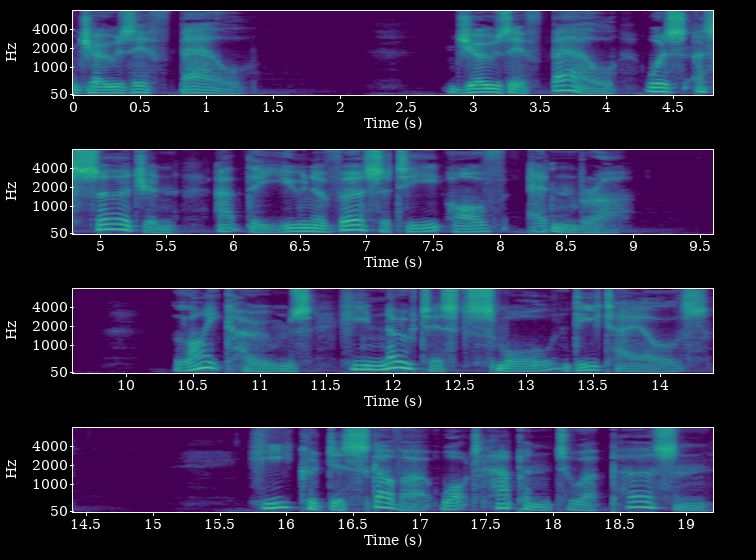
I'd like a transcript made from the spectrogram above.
Joseph Bell. Joseph Bell was a surgeon at the University of Edinburgh. Like Holmes, he noticed small details. He could discover what happened to a person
